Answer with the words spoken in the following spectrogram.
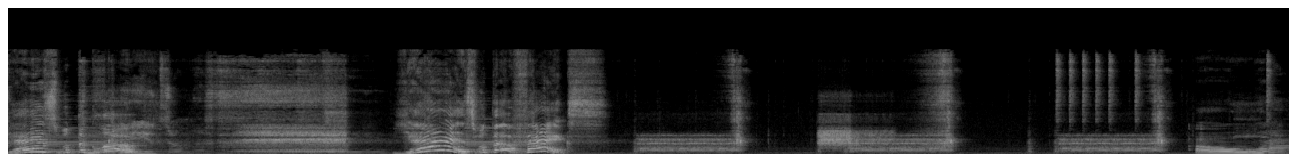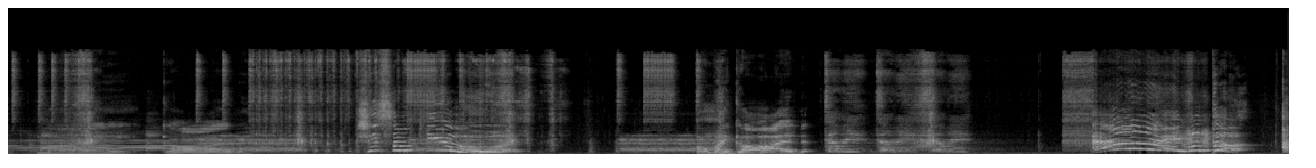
Yes, with the glove. Yes, with the effects. My god. Tell me, tell me, tell me. What the?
